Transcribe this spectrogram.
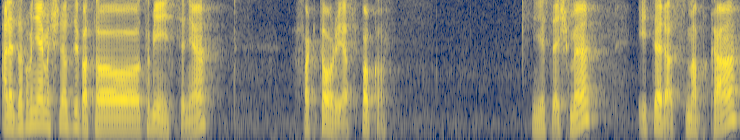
Ale zapomniałem jak się nazywa to, to miejsce, nie? Factoria, spoko. Jesteśmy. I teraz mapka.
